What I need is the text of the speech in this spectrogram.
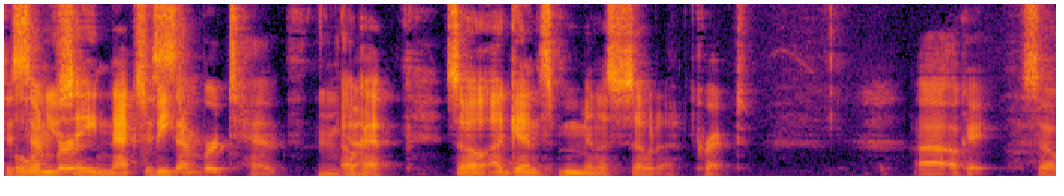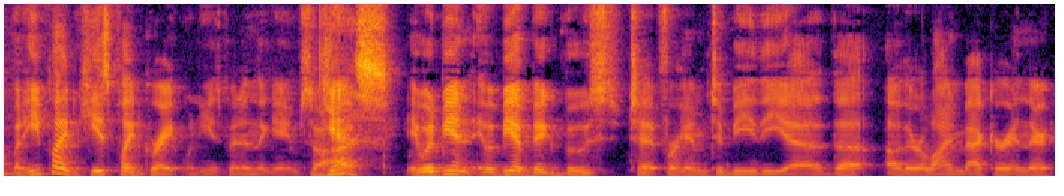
but when you say next December tenth. week, okay, so against Minnesota. Correct. Uh, okay. So, but he played. He's played great when he's been in the game. So, I- Yes. it would be an it would be a big boost to for him to be the uh, the other linebacker in there.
